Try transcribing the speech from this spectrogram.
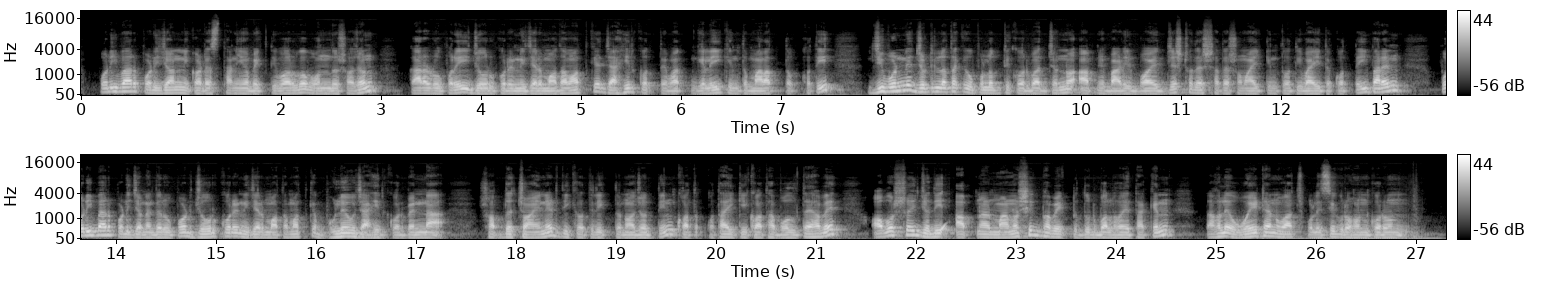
পরিবার, পরিজন, নিকটে স্থানীয় ব্যক্তিবর্গ, বন্ধু, স্বজন, কারোর উপরেই জোর করে নিজের মতামতকে জাহির করতে গেলেই কিন্তু মারাত্মক ক্ষতি। জীবনের জটিলতাকে উপলব্ধি করবার জন্য আপনি বাড়ির বয়োজ্যেষ্ঠদের সাথে সময় কিন্তু অতিবাহিত করতেই পারেন। পরিবার, পরিজনেদের উপর জোর করে নিজের মতামতকে ভুলেও জাহির করবেন না। শব্দ চয়নের দিকে অতিরিক্ত নজর দিন, কত কোথায় কী কথা বলতে হবে। অবশ্যই যদি আপনার মানসিকভাবে একটু দুর্বল হয়ে থাকেন, তাহলে ওয়েট অ্যান্ড ওয়াচ পলিসি গ্রহণ করুন।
